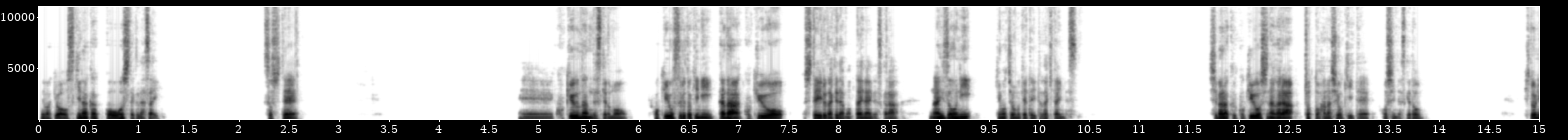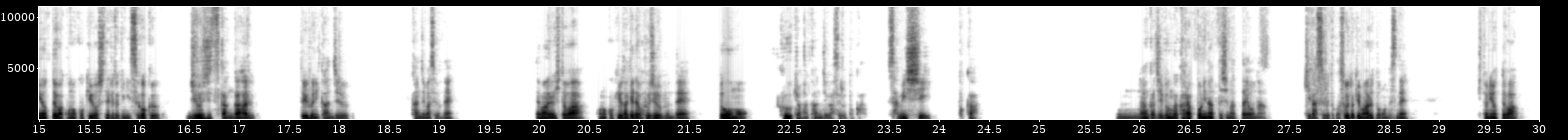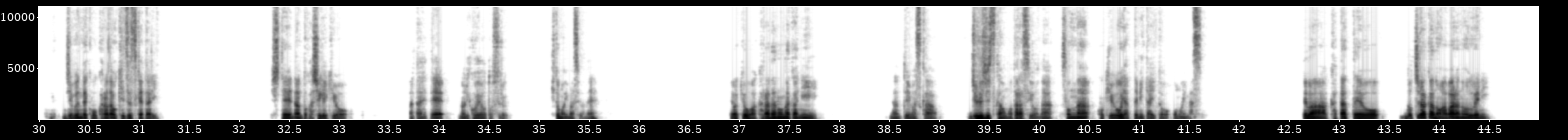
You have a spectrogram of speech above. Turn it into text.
では今日はお好きな格好をしてください。そして、えー、呼吸なんですけども、呼吸をするときにただ呼吸をしているだけではもったいないですから、内臓に気持ちを向けていただきたいんです。しばらく呼吸をしながらちょっと話を聞いてほしいんですけど、人によってはこの呼吸をしているときにすごく充実感があるというふうに感じる、感じますよね。でもある人はこの呼吸だけでは不十分で、どうも空虚な感じがするとか、寂しいとか、うん、なんか自分が空っぽになってしまったような気がするとか、そういう時もあると思うんですね。によっては自分でこう体を傷つけたりして、なんとか刺激を与えて乗り越えようとする人もいますよね。では今日は体の中に、なんと言いますか、充実感をもたらすような、そんな呼吸をやってみたいと思います。では、片手をどちらかのあばらの上に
